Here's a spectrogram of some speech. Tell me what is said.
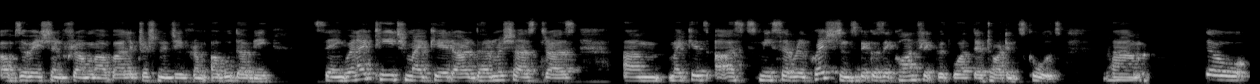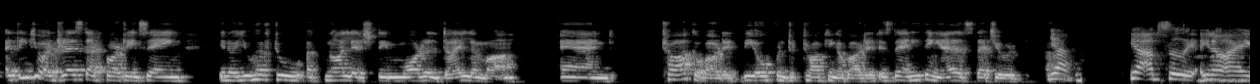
observation from uh, Balakrishna Ji from Abu Dhabi, saying, when I teach my kid our Dharma Shastras, um, my kids asks me several questions because they conflict with what they're taught in schools. Um, so I think you addressed that partly in saying, you know, you have to acknowledge the moral dilemma and talk about it, be open to talking about it. Is there anything else that you would? um, yeah yeah absolutely you know i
